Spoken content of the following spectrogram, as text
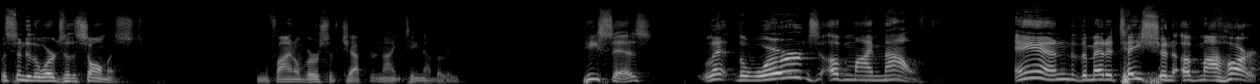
Listen to the words of the psalmist in the final verse of chapter 19, I believe. He says, Let the words of my mouth and the meditation of my heart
